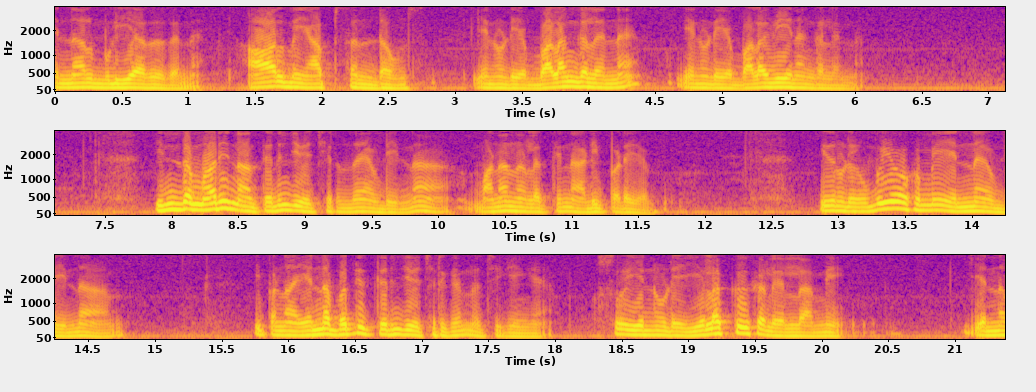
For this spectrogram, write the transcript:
என்னால் முடியாதது என்ன? All my ups and downs என்னுடைய பலங்கள் என்ன? என்னுடைய பலவீனங்கள் என்ன? இந்த மாதிரி நான் தெரிஞ்சு வச்சுருந்தேன் அப்படின்னா மனநலத்தின் அடிப்படை அது. இதனுடைய உபயோகமே என்ன அப்படின்னா இப்போ நான் என்னை பற்றி தெரிஞ்சு வச்சுருக்கேன்னு வச்சுக்கிங்க. ஸோ என்னுடைய இலக்குகள் எல்லாமே என்னை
